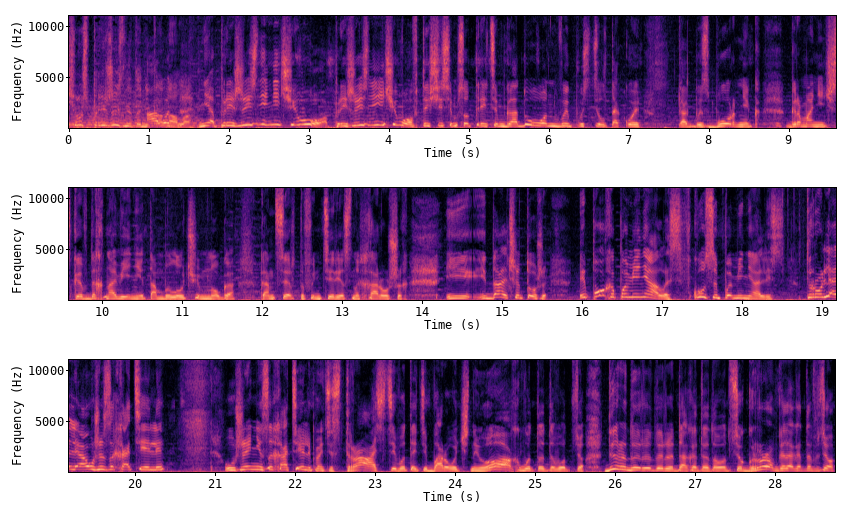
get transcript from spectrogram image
Чего ж при жизни-то не А канала? вот, не, при жизни ничего, при жизни ничего. В 1703 году он выпустил такой как бы сборник «Гармоническое вдохновение». Там было очень много концертов интересных, хороших. И, и дальше тоже. Эпоха поменялась, вкусы поменялись. Труляля уже захотели. Уже не захотели, понимаете, страсти вот эти барочные, ах, вот это вот все, дыры-дыры-дыры, так это, это вот все громко, так это все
